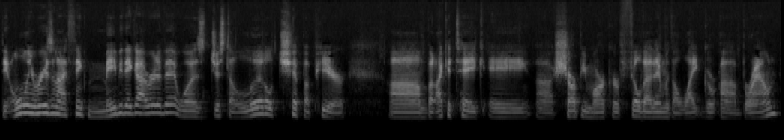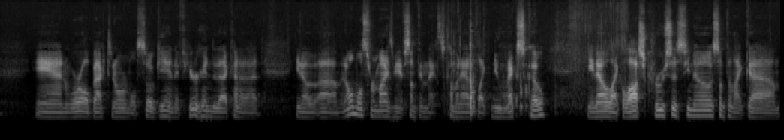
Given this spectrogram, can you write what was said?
The only reason i think maybe they got rid of it was just a little chip up here. Um, but I could take a uh, Sharpie marker, fill that in with a light uh, brown, and we're all back to normal. So again, if you're into that kind of that, you know, um, it almost reminds me of something that's coming out of like New Mexico, you know, like Las Cruces, you know, something like um,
